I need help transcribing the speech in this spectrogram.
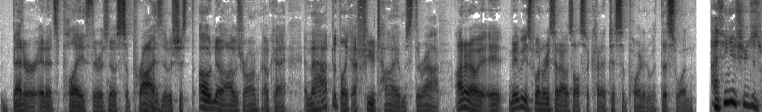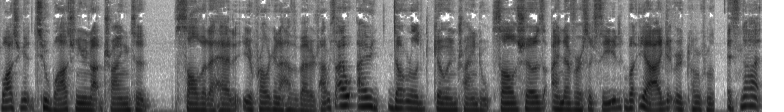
better in its place. There was no surprise. It was just, oh no, I was wrong. Okay, and that happened like a few times throughout. I don't know. It, maybe it's one reason I was also kind of disappointed with this one. I think if you're just watching it to watch and you're not trying to solve it ahead, you're probably going to have a better time. 'Cause I, I don't really go in trying to solve shows. I never succeed. But yeah, I get where you're coming from. It's not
